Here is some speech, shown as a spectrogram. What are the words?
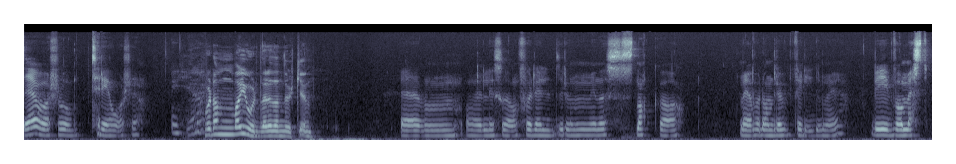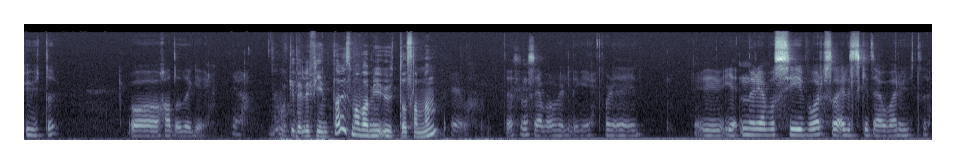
Det var sånn tre år siden. Hvordan, hva gjorde dere den uken? Um, og liksom foreldrene mine snakka med hverandre veldig mye. Vi var mest ute og hadde det gøy. Det Var ikke det litt fint da, hvis man var mye ute og sammen? Jo, det syns jeg var veldig gøy. Fordi når jeg var syv år, så elsket jeg å være ute.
